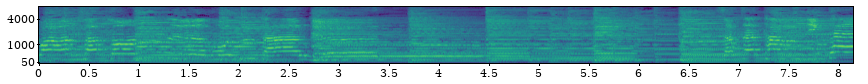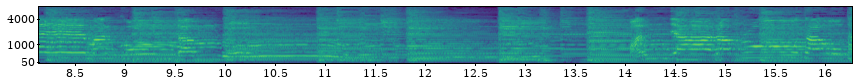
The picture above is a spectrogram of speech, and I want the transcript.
ความสับสนเลือกหนทางเดิน สัจธรรมจริงแท้มันคงดำรงอยู่ปัญญารับรู้เท่าท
